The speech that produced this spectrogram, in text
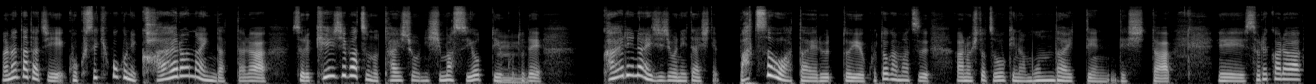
あなたたち国籍国に帰らないんだったら、それ刑事罰の対象にしますよっていうことで、帰れない事情に対して罰を与えるということがまずあの一つ大きな問題点でした。えー、それから、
